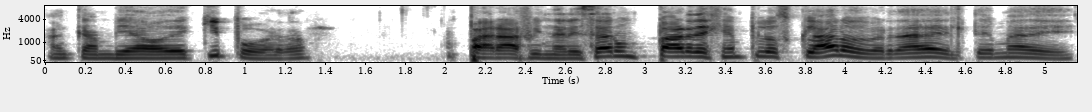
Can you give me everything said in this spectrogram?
han cambiado de equipo, ¿verdad? Para finalizar, un par de ejemplos claros, ¿verdad? El tema de,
